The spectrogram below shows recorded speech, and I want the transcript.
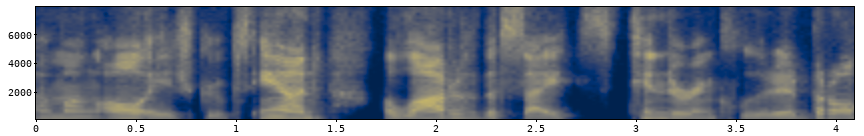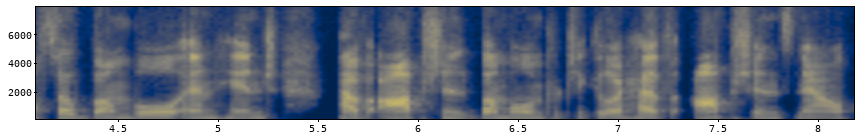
among all age groups. And a lot of the sites, Tinder included, but also Bumble and Hinge, have options. Bumble in particular have options now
